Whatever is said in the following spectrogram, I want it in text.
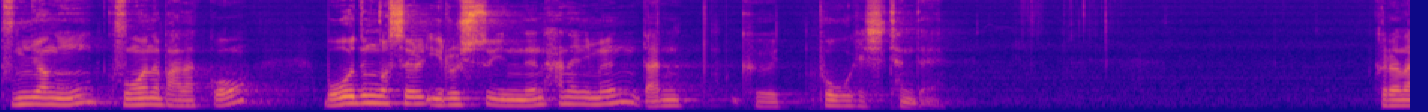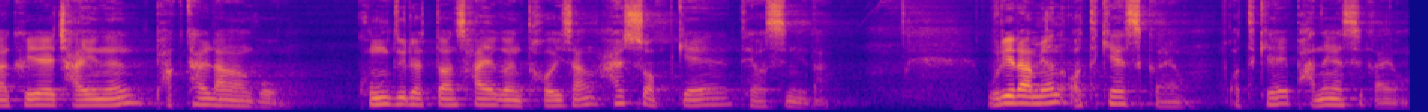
분명히 구원을 받았고 모든 것을 이룰 수 있는 하나님은 나는 그 보고 계실 텐데. 그러나 그의 자유는 박탈당하고 공들였던 사역은 더 이상 할 수 없게 되었습니다. 우리라면 어떻게 했을까요? 어떻게 반응했을까요?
